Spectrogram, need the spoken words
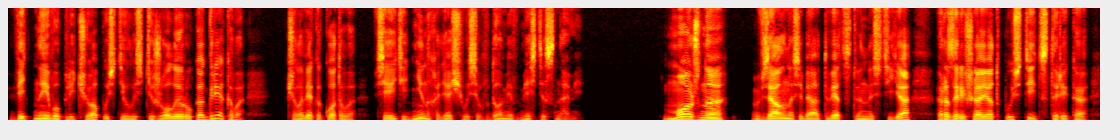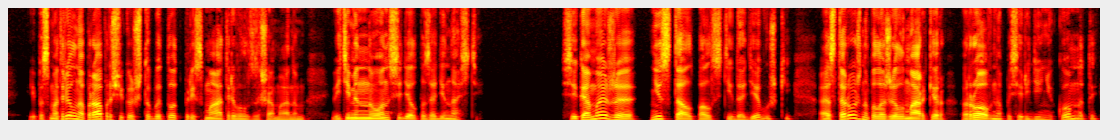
ведь на его плечо опустилась тяжелая рука Грекова, человека Котова, все эти дни находящегося в доме вместе с нами. Можно, взял на себя ответственность я, разрешая отпустить старика, и посмотрел на прапорщика, чтобы тот присматривал за шаманом, ведь именно он сидел позади Насти. Сикаме же не стал ползти до девушки, а осторожно положил маркер ровно посередине комнаты,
